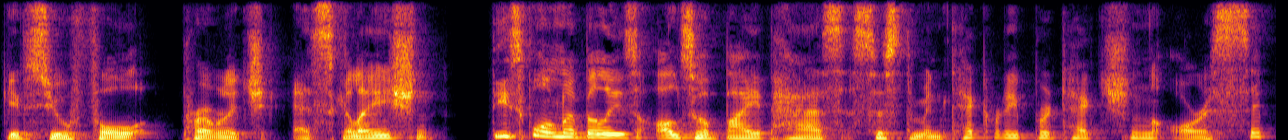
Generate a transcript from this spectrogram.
gives you full privilege escalation. These vulnerabilities also bypass system integrity protection or SIP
